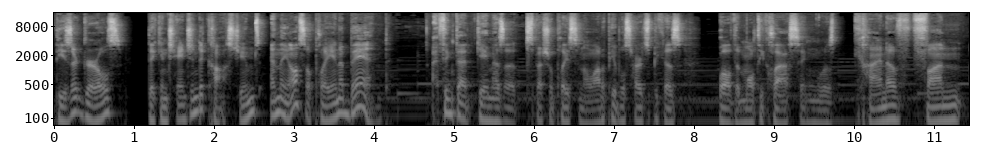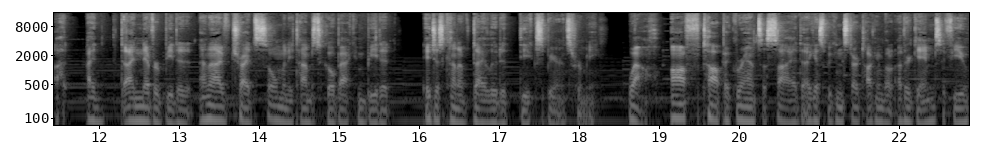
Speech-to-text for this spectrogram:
these are girls. They can change into costumes, and they also play in a band. I think that game has a special place in a lot of people's hearts because, while the multi-classing was kind of fun, I, I, I never beat it, and I've tried so many times to go back and beat it. It just kind of diluted the experience for me. Wow, off topic rants aside, I guess we can start talking about other games. If you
